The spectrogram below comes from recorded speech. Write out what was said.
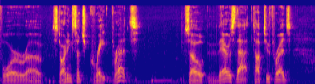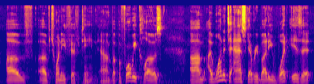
for uh, starting such great threads. So there's that top two threads of of 2015. Uh, but before we close, um, I wanted to ask everybody, what is it?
